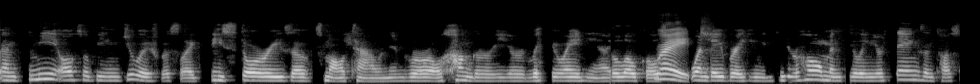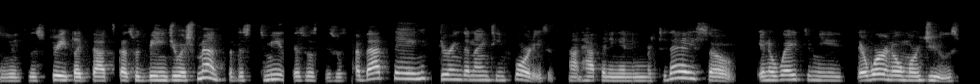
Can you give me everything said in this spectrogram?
and to me also being jewish was like these stories of small town in rural hungary or lithuania the locals right. one day breaking into your home and stealing your things and tossing you into the street like that's that's what being jewish meant. But this to me this was this was a bad thing during the 1940s it's not happening anymore today. So in a way, to me, there were no more Jews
